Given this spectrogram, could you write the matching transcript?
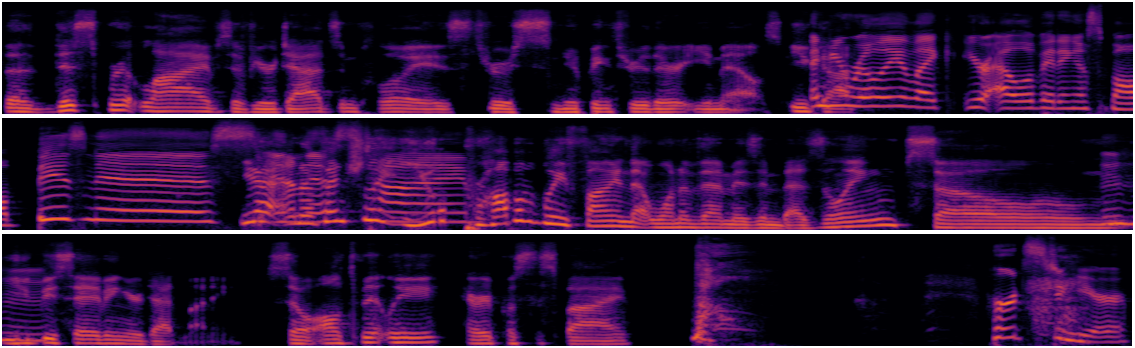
the disparate lives of your dad's employees through snooping through their emails. You and got you're it. really like you're elevating a small business. Yeah, and eventually time. you'll probably find that one of them is embezzling, so Mhm. you'd be saving your dad money. So ultimately, Harry Puss the Spy, hurts to hear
